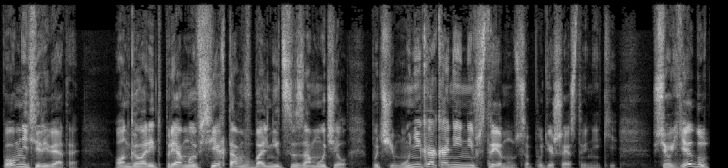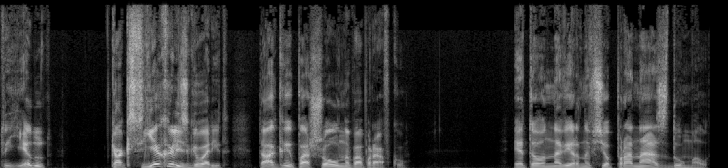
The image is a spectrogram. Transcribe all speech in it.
Помните, ребята, он говорит, прямо всех там в больнице замучил. Почему никак они не встренутся, путешественники? Все едут и едут. Как съехались, говорит, так и пошел на поправку. Это он, наверное, все про нас думал,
